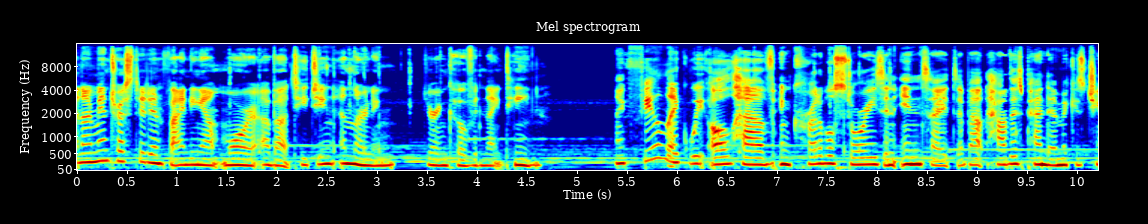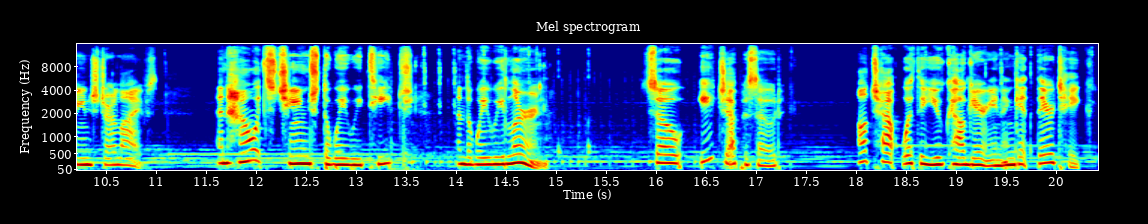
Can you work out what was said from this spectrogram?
and I'm interested in finding out more about teaching and learning during COVID 19. I feel like we all have incredible stories and insights about how this pandemic has changed our lives and how it's changed the way we teach and the way we learn. So, each episode, I'll chat with a U Calgarian and get their take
